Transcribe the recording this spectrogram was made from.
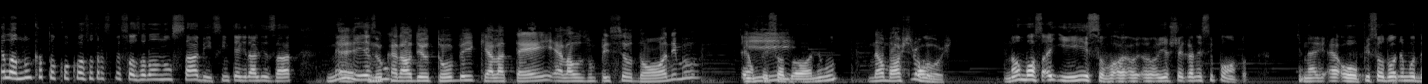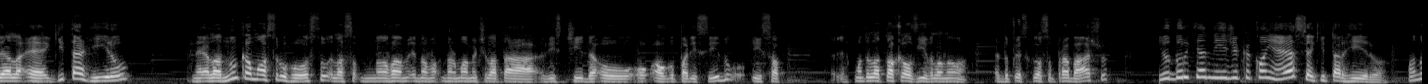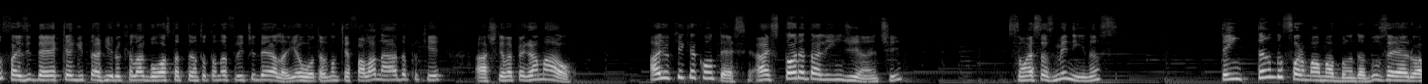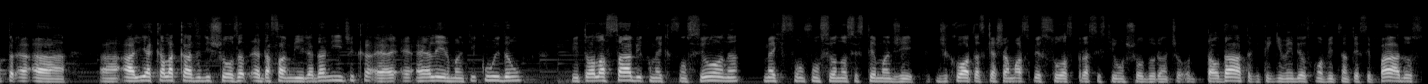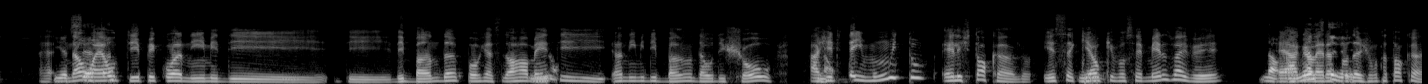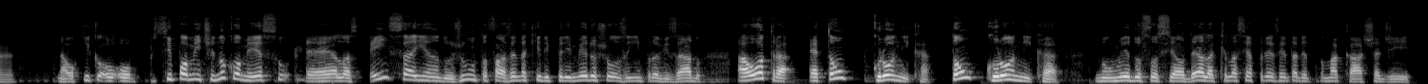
Ela nunca tocou com as outras pessoas, ela não sabe se integralizar, nem é, mesmo. No canal do YouTube que ela tem, ela usa um pseudônimo. Tem um pseudônimo. Não mostra o rosto. Não mostra. Isso, eu ia chegar nesse ponto. Né, é, o pseudônimo dela é Guitar Hero, né? Ela nunca mostra o rosto, ela normalmente ela tá vestida ou, ou, algo parecido, e só quando ela toca ao vivo ela não é do pescoço para baixo. E o duro é que a Nidika conhece a Guitar Hero, quando faz ideia que a Guitar Hero que ela gosta tanto tá na frente dela, e a outra não quer falar nada porque acha que vai pegar mal. Aí o que que acontece? A história dali em diante são essas meninas tentando formar uma banda do zero, a, a, ah, ali aquela casa de shows é da família da Nídica, é, é, ela e a irmã que cuidam. Então ela sabe como é que funciona, como é que fun funciona o sistema de, de cotas, que é chamar as pessoas para assistir um show durante tal data, que tem que vender os convites antecipados. É, não é um típico anime de, de, de banda, porque assim, normalmente não. anime de banda ou de show, a não. gente tem muito eles tocando. Esse aqui é o que você menos vai ver. Não, é a galera toda junta tocando. Não, o que, o, o, principalmente no começo, é elas ensaiando junto, fazendo aquele primeiro showzinho improvisado. A outra é tão crônica, tão crônica no meio social dela, que ela se apresenta dentro de uma caixa de,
